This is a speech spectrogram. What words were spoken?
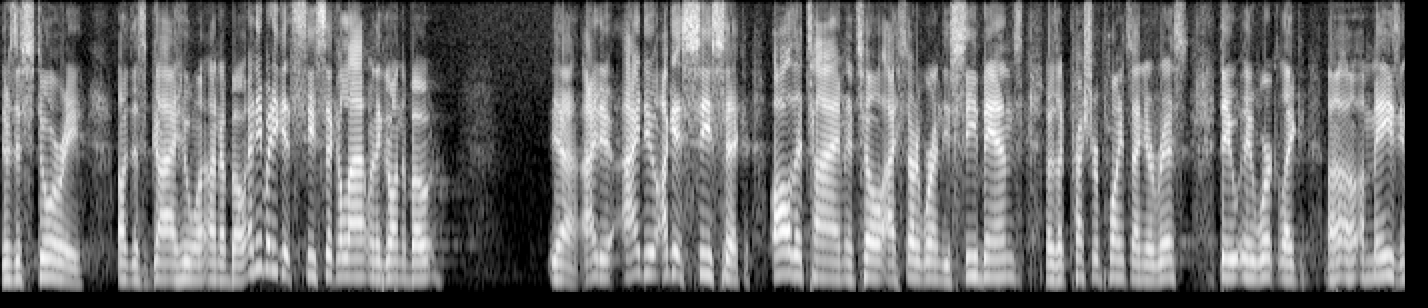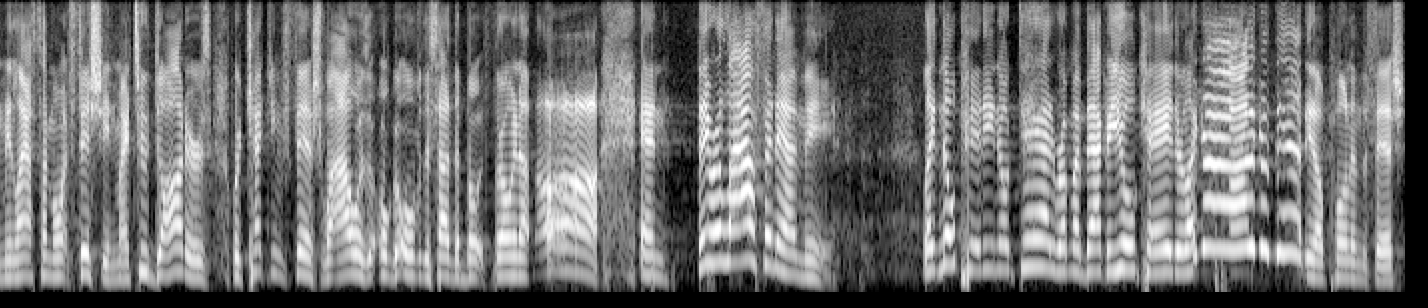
There's a story of this guy who went on a boat. Anybody get seasick a lot when they go on the boat? Yeah, I do. I do. I get seasick all the time until I started wearing these Sea-Bands. There's like pressure points on your wrist. They, they work like uh, amazing. I mean, last time I went fishing, my two daughters were catching fish while I was over the side of the boat throwing up. Ah! Oh! And they were laughing at me. Like, no pity, no dad, rub my back, are you okay? They're like, ah, look at dad, you know, pulling in the fish.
